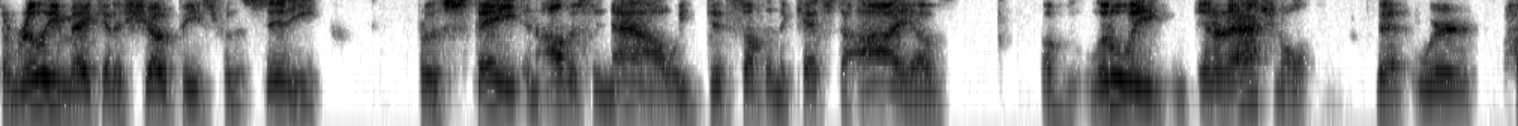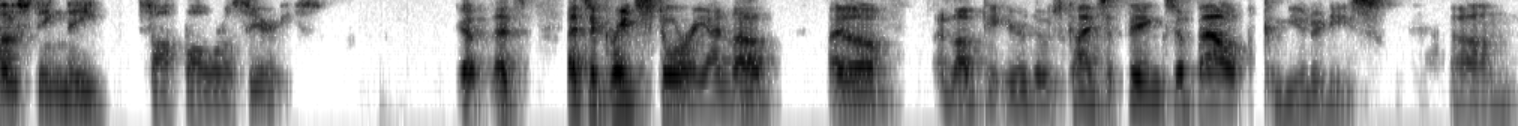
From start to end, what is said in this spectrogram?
to really make it a showpiece for the city, for the state, and obviously now we did something to catch the eye of of Little League International that we're hosting the softball World Series. Yep, that's that's a great story. I love I love I love to hear those kinds of things about communities. Um,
